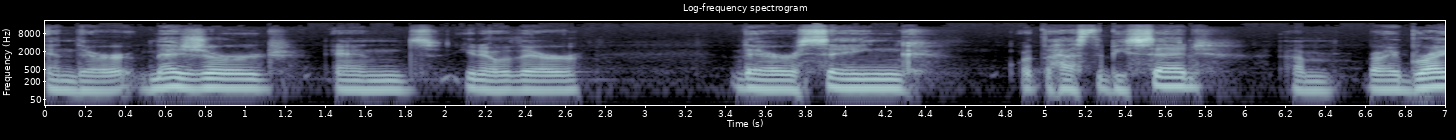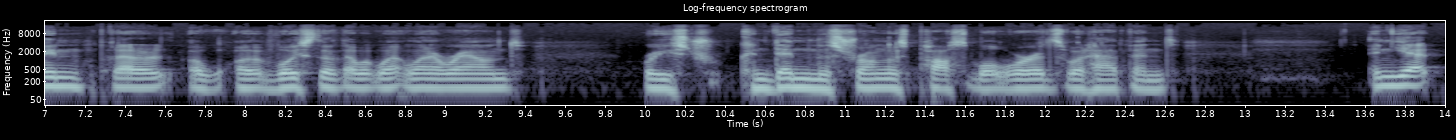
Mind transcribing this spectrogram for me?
and they're measured and you know they're they're saying what has to be said. Um, Rabbi Braun put out a, a, voice note that went, went around where he's tr- condemned the strongest possible words what happened, and yet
